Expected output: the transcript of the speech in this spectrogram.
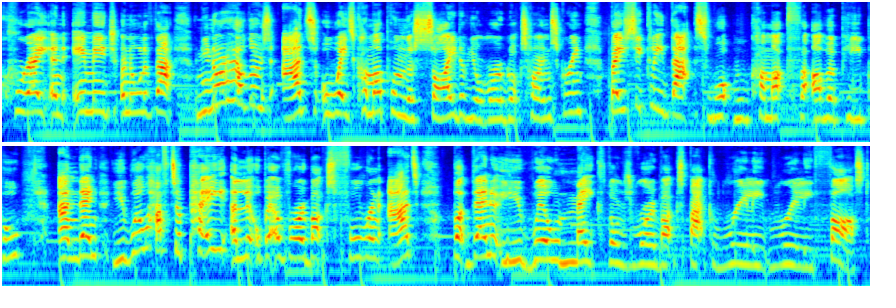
create an image and all of that. And you know how those ads always come up on the side of your Roblox home screen? Basically, that's what will come up for other people. And then you will have to pay a little bit of Robux for an ad, but then you will make those Robux back really, really fast.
